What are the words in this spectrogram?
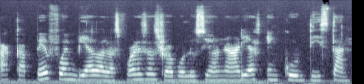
AKP fue enviado a las fuerzas revolucionarias en Kurdistán.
